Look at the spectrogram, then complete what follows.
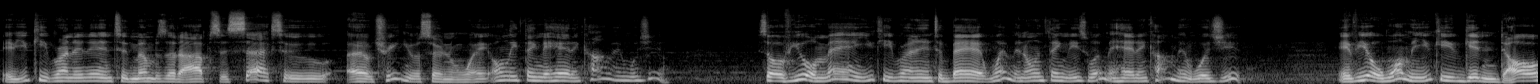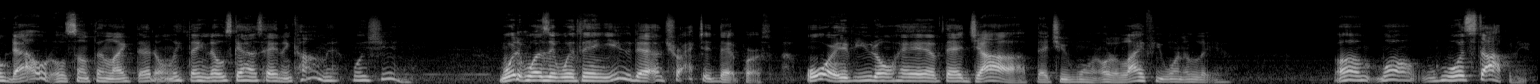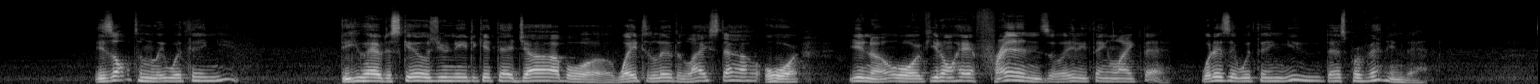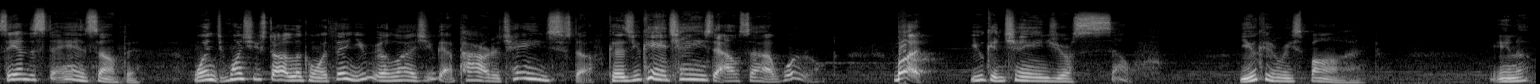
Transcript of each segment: if you keep running into members of the opposite sex who uh, treat you a certain way, only thing they had in common was you. So if you're a man, you keep running into bad women, only thing these women had in common was you. If you're a woman, you keep getting dogged out or something like that, only thing those guys had in common was you. What was it within you that attracted that person? Or if you don't have that job that you want or the life you want to live, um, well, what's stopping it? Is ultimately within you. Do you have the skills you need to get that job or a way to live the lifestyle? Or, you know, or if you don't have friends or anything like that, what is it within you that's preventing that? See, understand something. When, once you start looking within, you realize you got power to change stuff because you can't change the outside world, but you can change yourself you can respond. You know?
